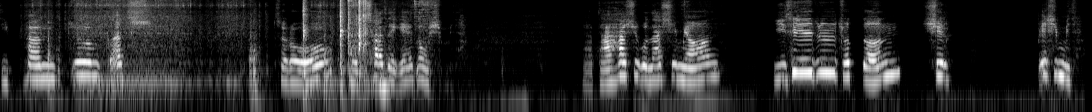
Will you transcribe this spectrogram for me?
뒷판쯤까지 서로 교차되게 놓으십니다. 자, 다 하시고 나시면 이세를 줬던 실 빼십니다.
